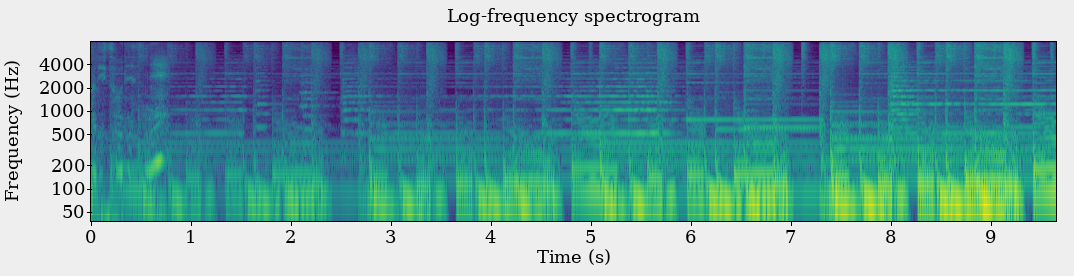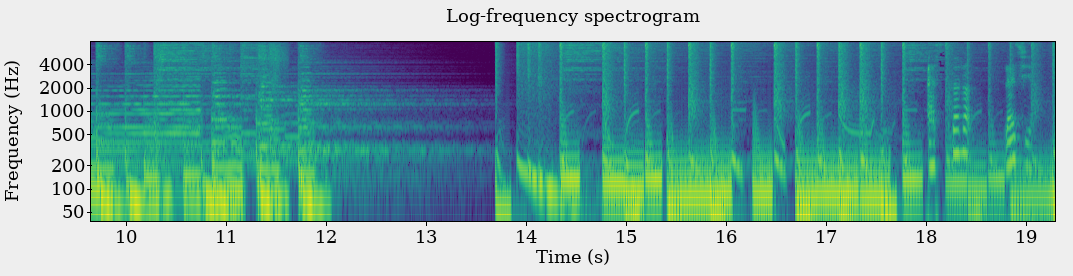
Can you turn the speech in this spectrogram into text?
ありそうですね。アストロラジオ。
